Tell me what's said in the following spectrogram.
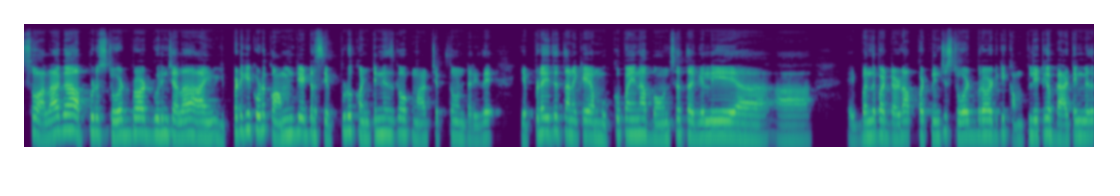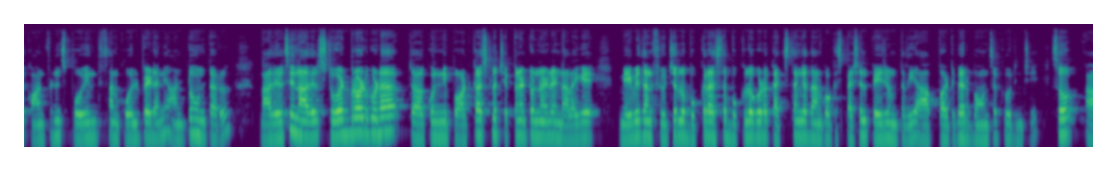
సో, అలాగా అప్పుడు స్టోర్ట్ బ్రాడ్ గురించి అలా ఇప్పటికీ కూడా కామెంటేటర్స్ ఎప్పుడు కంటిన్యూస్గా ఒక మాట చెప్తూ ఉంటారు. ఇదే ఎప్పుడైతే తనకి ఆ ముక్కు పైన బౌన్సర్ తగిలి ఇబ్బంది పడ్డాడు అప్పటి నుంచి స్టోర్ట్ బ్రాడ్‌కి కంప్లీట్‌గా బ్యాటింగ్ మీద కాన్ఫిడెన్స్ పోయింది. తను కోల్పోయాడని అంటూ ఉంటారు. నాకు తెలిసి నాకు తెలిసి స్టోర్ట్ బ్రాడ్ కూడా కొన్ని పాడ్‌కాస్ట్‌లో చెప్పినట్టు ఉన్నాడండి అలాగే మేబీ తన ఫ్యూచర్‌లో బుక్ రాస్తే బుక్‌లో కూడా ఖచ్చితంగా దానికి ఒక స్పెషల్ పేజ్ ఉంటుంది ఆ పర్టికులర్ బౌన్సర్ గురించి. సో, ఆ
